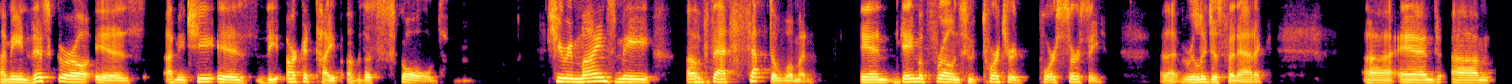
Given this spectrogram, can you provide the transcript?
I mean, this girl is, I mean, she is the archetype of the scold. She reminds me of that Septa woman in Game of Thrones who tortured poor Cersei, that religious fanatic. Uh, and um,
